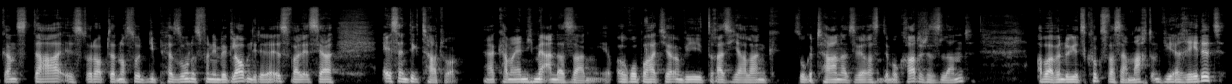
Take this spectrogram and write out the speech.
ganz da ist oder ob der noch so die Person ist, von dem wir glauben, die der da ist, weil er ist ja, er ist ein Diktator. Ja, kann man ja nicht mehr anders sagen. Europa hat ja irgendwie 30 Jahre lang so getan, als wäre es ein demokratisches Land. Aber wenn du jetzt guckst, was er macht und wie er redet,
